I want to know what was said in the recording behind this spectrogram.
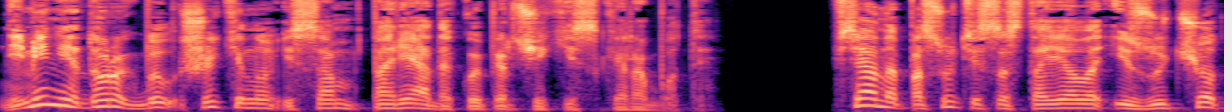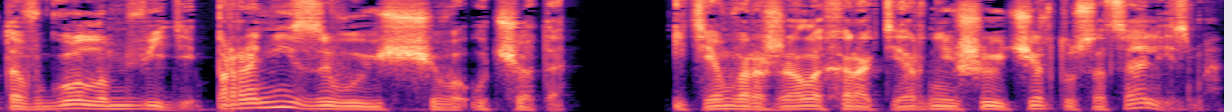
Не менее дорог был Шикину и сам порядок оперчекистской работы. Вся она, по сути, состояла из учета в голом виде, пронизывающего учета, и тем выражала характернейшую черту социализма.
